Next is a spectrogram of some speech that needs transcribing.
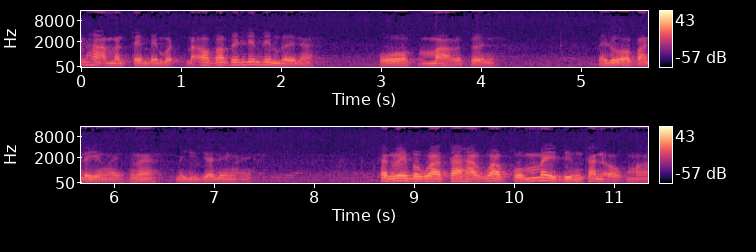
มหะมันเต็มไปหมดมันออกมาเป็นริมๆเลยนะ โอ้มากเหลือเกิน ไม่รู้ออกมาได้ยังไงใช่ไหมไม่อยู่ยันยังไงท่านเลยบอกว่าถ้าหากว่าผมไม่ดึงท่านออกมา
